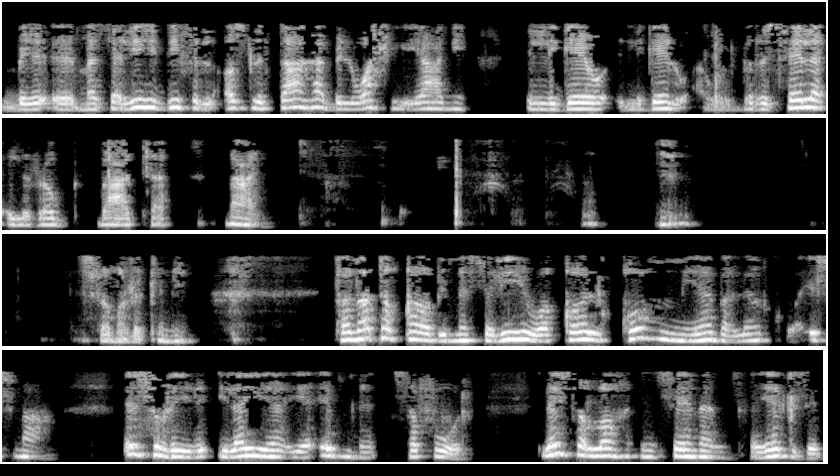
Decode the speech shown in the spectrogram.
بمثله دي في الأصل بتاعها بالوحي يعني اللي جاله اللي جاله أو بالرسالة اللي الرب بعتها معي. مره كمان فنطق بمثله وقال قم يا بلاق واسمع اصغي إلي يا ابن صفور. ليس الله إنسانا فيكذب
